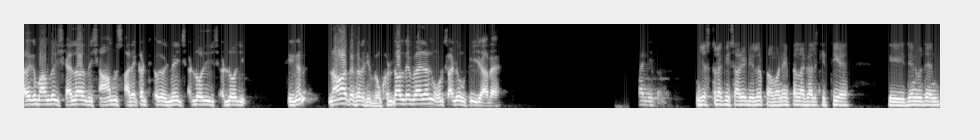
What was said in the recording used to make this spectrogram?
ਸੜਕ ਬੰਦ ਹੋਈ ਸ਼ੈਲਾਂ ਤੇ ਸ਼ਾਮ ਨੂੰ ਸਾਰੇ ਇਕੱਠੇ ਹੋ ਗਏ ਨਹੀਂ ਛੱਡੋ ਜੀ ਛੱਡੋ ਜੀ। ਠੀਕ ਹੈ ਨਾ? ਨਾ ਤਾਂ ਫਿਰ ਅਸੀਂ ਭੁੱਖ ਹੜਤਾਲ ਤੇ ਬਹਿ ਜਾਵਾਂਗੇ ਹੁਣ ਸਾਡੇ ਕੋਲ ਕੀ ਜਾ ਰਿਹਾ ਹੈ? ਹਾਂਜੀ ਸਰ। ਜਿਸ ਤਰ੍ਹਾਂ ਕਿ ਸਾਰੇ ਡੀਲਰ ਭਰਾਵਾਂ ਨੇ ਪਹਿਲਾਂ ਗੱਲ ਕੀਤੀ ਹੈ ਕਿ ਦਿਨ ਬ ਦਿਨ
